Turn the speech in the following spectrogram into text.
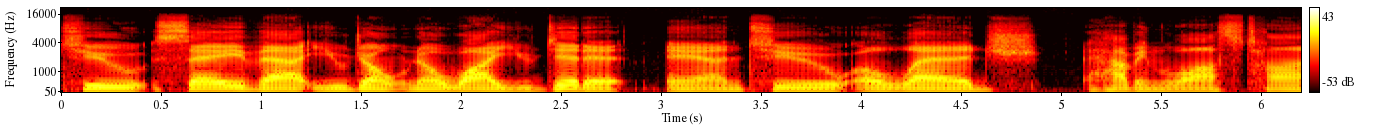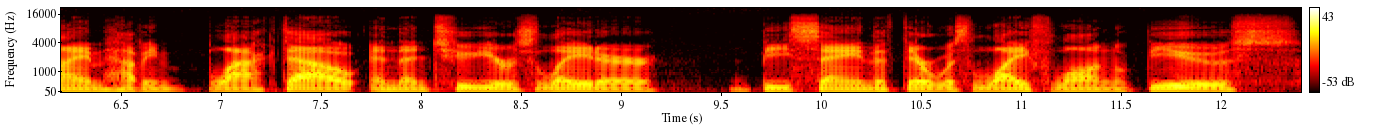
To say that you don't know why you did it and to allege having lost time, having blacked out, and then two years later be saying that there was lifelong abuse,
